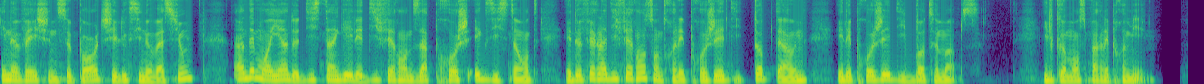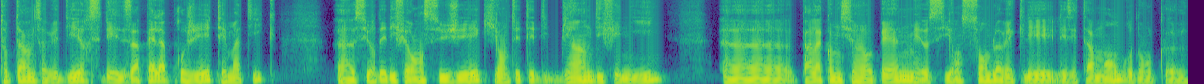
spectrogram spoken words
Innovation Support chez Lux Innovation, un des moyens de distinguer les différentes approches existantes est de faire la différence entre les projets dits top-down et les projets dits bottom-ups. Il commence par les premiers. Top-down, ça veut dire des appels à projets thématiques euh, sur des différents sujets qui ont été bien définis euh, par la Commission européenne, mais aussi ensemble avec les, États membres. Euh,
